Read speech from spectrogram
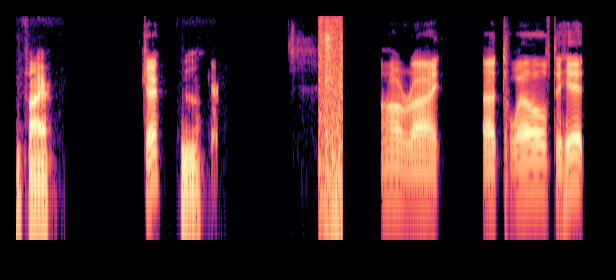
and fire. Okay. Ugh. All right. Uh, twelve to hit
